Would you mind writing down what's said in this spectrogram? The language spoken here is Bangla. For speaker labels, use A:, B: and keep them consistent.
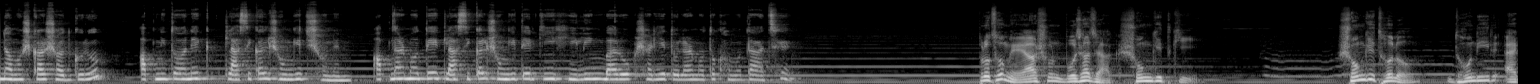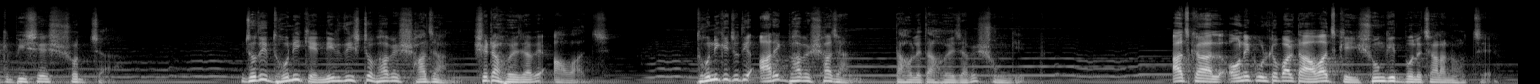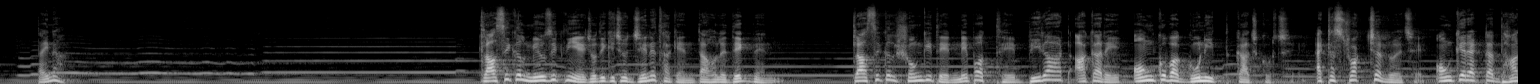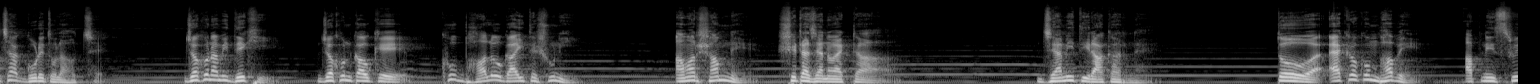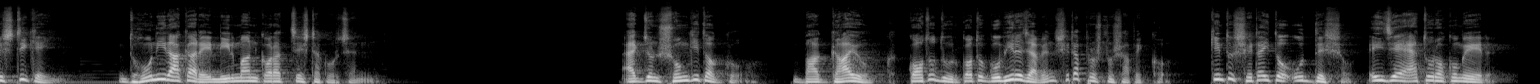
A: নমস্কার সদ্গুরু। আপনি তো অনেক ক্লাসিক্যাল সংগীত শোনেন। আপনার মতে ক্লাসিক্যাল সঙ্গীতের কি হিলিং বা রোগ সারিয়ে তোলার মতো ক্ষমতা আছে?
B: প্রথমে আসুন বোঝা যাক সংগীত কি। সংগীত হল ধ্বনির এক বিশেষ শয্যা। যদি ধ্বনিকে নির্দিষ্টভাবে সাজান, সেটা হয়ে যাবে আওয়াজ। ধ্বনিকে যদি আরেকভাবে সাজান, তাহলে তা হয়ে যাবে সংগীত। আজকাল অনেক উল্টোপাল্টা আওয়াজকেই সংগীত বলে চালানো হচ্ছে, তাই না? ক্লাসিক্যাল মিউজিক নিয়ে যদি কিছু জেনে থাকেন, তাহলে দেখবেন ক্লাসিক্যাল সঙ্গীতের নেপথ্যে বিরাট আকারে অঙ্ক বা গণিত কাজ করছে। একটা স্ট্রাকচার রয়েছে, অঙ্কের একটা ধাঁচা গড়ে তোলা হচ্ছে। যখন আমি দেখি, যখন কাউকে খুব ভালো গাইতে শুনি, আমার সামনে সেটা যেন একটা জ্যামিতির আকার নেয়। তো একরকমভাবে আপনি সৃষ্টিকেই ধ্বনির আকারে নির্মাণ করার চেষ্টা করছেন। একজন সঙ্গীতজ্ঞ বা গায়ক কত দূর কত গভীরে যাবেন সেটা প্রশ্ন সাপেক্ষ। কিন্তু সেটাই তো উদ্দেশ্য, এই যে এত রকমের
